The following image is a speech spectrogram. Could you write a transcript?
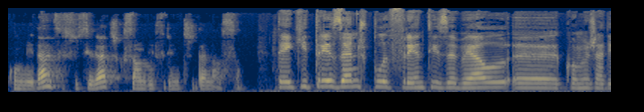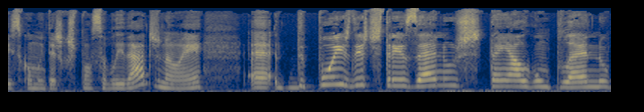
comunidades e sociedades que são diferentes da nossa. Tem aqui três anos pela frente, Isabel, uh, como eu já disse, com muitas responsabilidades, não é? Uh, depois destes três anos, tem algum plano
